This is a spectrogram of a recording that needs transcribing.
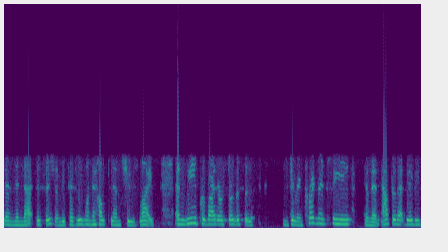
them in that decision because we want to help them choose life. And we provide our services during pregnancy and then after that baby's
